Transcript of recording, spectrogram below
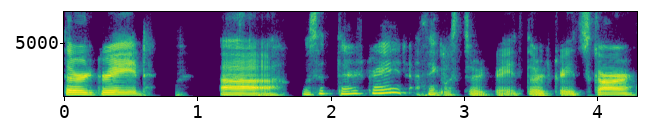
third grade. Uh, was it third grade? I think it was third grade, third grade scar.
